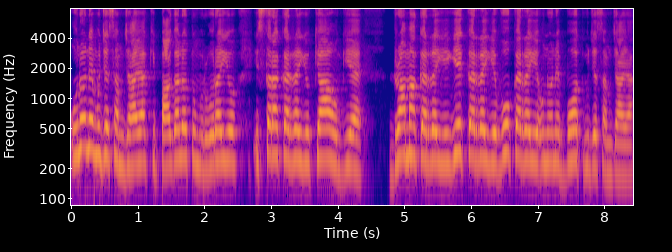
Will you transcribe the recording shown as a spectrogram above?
उन्होंने मुझे समझाया कि पागल हो, तुम रो रही हो, इस तरह कर रही हो, क्या हो गया है? ड्रामा कर रही है, ये कर रही है, वो कर रही है, उन्होंने बहुत मुझे समझाया।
